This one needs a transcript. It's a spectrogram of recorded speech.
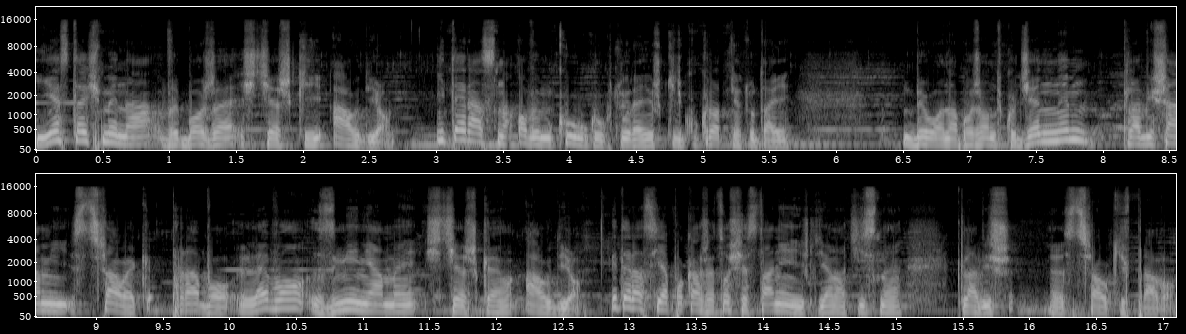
jesteśmy na wyborze ścieżki audio. I teraz na owym kółku, które już kilkukrotnie tutaj było na porządku dziennym, klawiszami strzałek prawo-lewo zmieniamy ścieżkę audio. I teraz ja pokażę, co się stanie, jeśli ja nacisnę klawisz e, strzałki w prawo.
